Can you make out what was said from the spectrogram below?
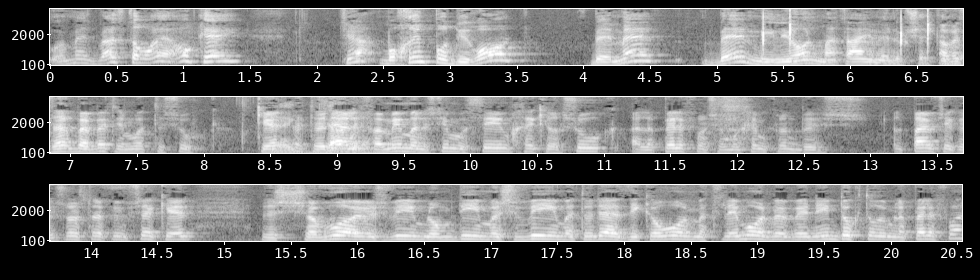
באמת, ואז אתה רואה, אוקיי, תראה, מוכרים פה דירות, באמת, במיליון 200 אלף שקל. אבל צריך באמת ללמוד את השוק. כי אתה יודע, לפעמים אנשים עושים חקר שוק על הפלאפון שהם הולכים לקנות ב-2,000 שקל, 3,000 שקל, זה שבוע יושבים, לומדים, משווים, אתה יודע, זיכרון, מצלמות, ונהיים דוקטורים לפלאפון.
